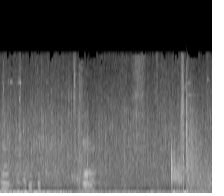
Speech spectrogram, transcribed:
да? А, у него две подсказки, кстати. Ребята. Лево.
